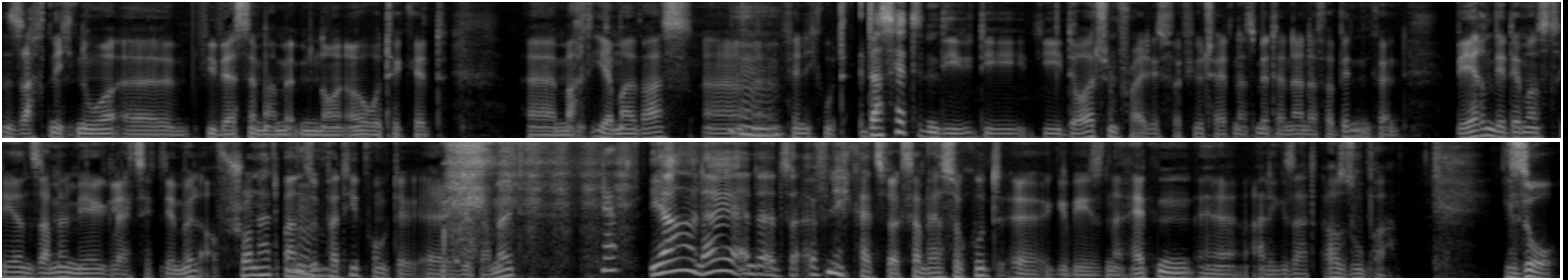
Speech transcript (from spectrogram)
sagt nicht nur, äh, wie wär's denn mal mit einem 9-Euro-Ticket? Äh, macht ihr mal was? Äh, mhm. Finde ich gut. Das hätten die, die, die deutschen Fridays for Future hätten das miteinander verbinden können. Während wir demonstrieren, sammeln wir gleichzeitig den Müll auf. Schon hat man mhm. Sympathiepunkte äh, gesammelt. ja, ja naja, also öffentlichkeitswirksam wäre es so gut äh, gewesen. Dann hätten äh, alle gesagt, oh super. So,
